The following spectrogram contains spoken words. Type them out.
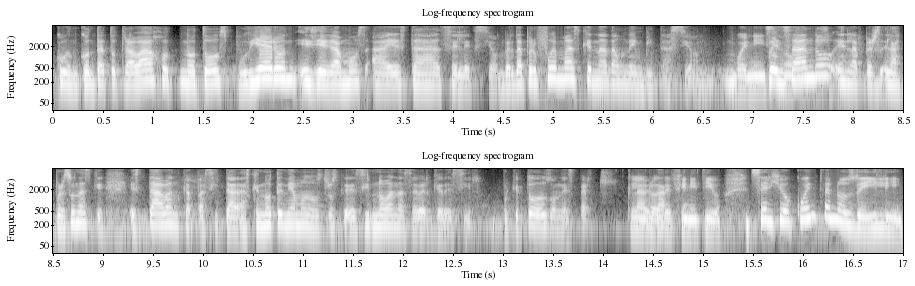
con, contrato trabajo, no todos pudieron y llegamos a esta selección, ¿verdad? Pero fue más que nada una invitación. Buenísimo. Pensando En, las personas que estaban capacitadas, que no teníamos nosotros que decir, no van a saber qué decir, porque todos son expertos. Claro, definitivo. Sergio, cuéntanos de ILI.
